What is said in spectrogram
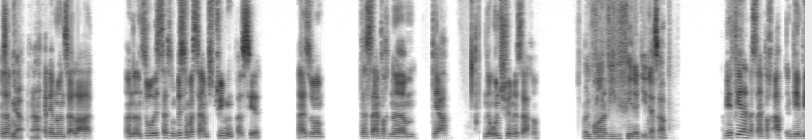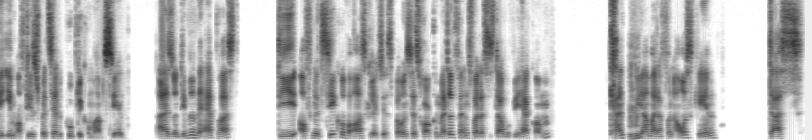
Dann sagt man, ja, ja. hat ja nur einen Salat. Und, und so ist das ein bisschen, was da im Streaming passiert. Also, das ist einfach eine, ja, eine unschöne Sache. Und wie, und wie federt ihr das ab? Wir federn das einfach ab, indem wir eben auf dieses spezielle Publikum abzielen. Also, indem du eine App hast, die auf eine Zielgruppe ausgerichtet ist. Bei uns jetzt Rock- und Metal-Fans, weil das ist da, wo wir herkommen, kann mhm. ja mal davon ausgehen, dass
